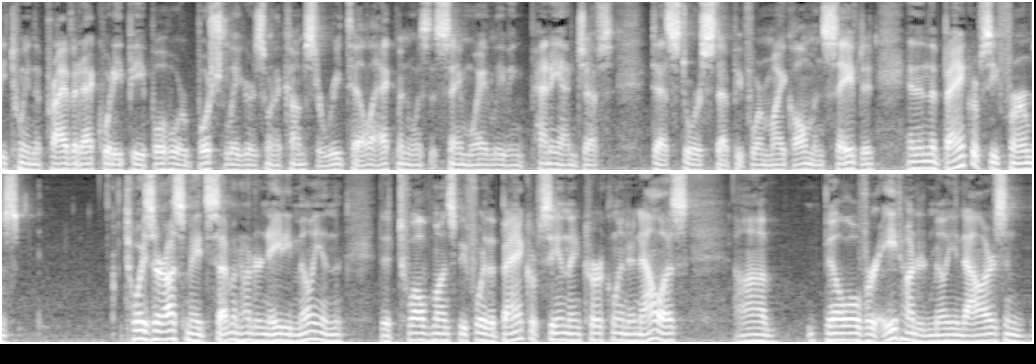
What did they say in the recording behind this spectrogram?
between the private equity people who are bush leaguers when it comes to retail. Ackman was the same way, leaving Penney on Jeff's desk doorstep before Mike Ullman saved it. And then the bankruptcy firms Toys R Us made 780 million the 12 months before the bankruptcy, and then Kirkland and Ellis uh, bill over $800 million, and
